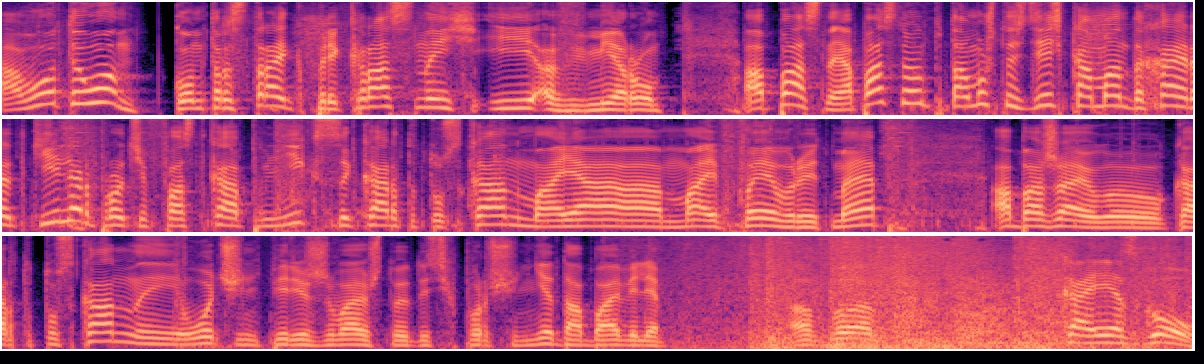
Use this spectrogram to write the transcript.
А вот и он, Counter-Strike, прекрасный и в меру опасный. Опасный он, потому что здесь команда Хайред Killer против Cup Nix и карта Тускан, моя my favorite map. Обожаю э, карту Тускан и очень переживаю, что ее до сих пор еще не добавили в CSGO.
